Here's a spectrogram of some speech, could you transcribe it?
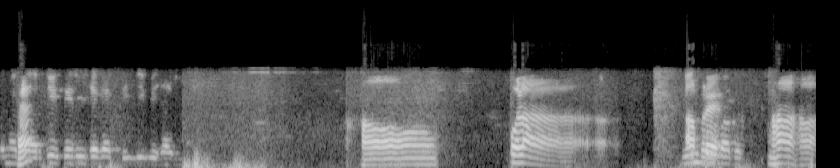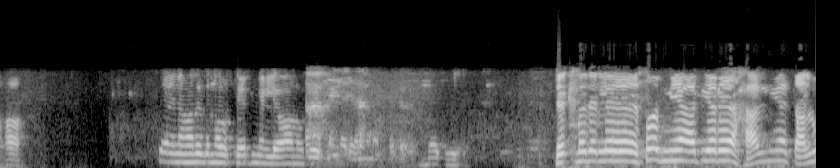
તમે? અરજી કરી છે કે ડીજીપી સાહેબ. હા ઓલા આપણે હા હા હા. એના માટે તમારું સ્ટેટમેન્ટ લેવાનું છે. સ્ટેટમેન્ટ એટલે સર ત્યાં અત્યારે હાલ ત્યાં ચાલુ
